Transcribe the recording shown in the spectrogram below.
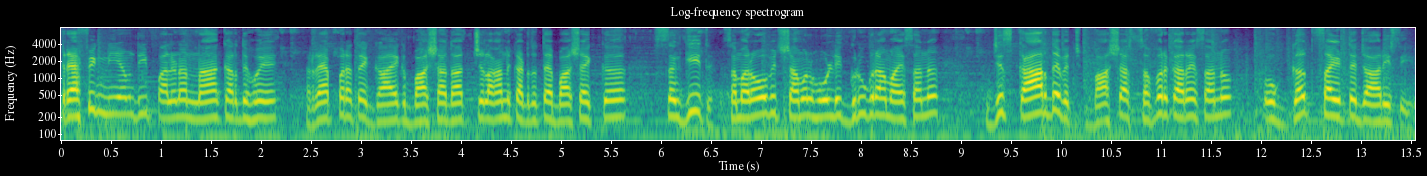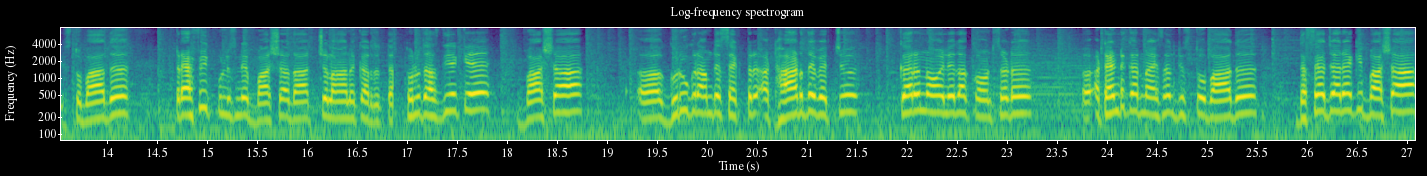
ਟ੍ਰੈਫਿਕ ਨਿਯਮ ਦੀ ਪਾਲਣਾ ਨਾ ਕਰਦੇ ਹੋਏ ਰੈਪਰ ਅਤੇ ਗਾਇਕ ਬਾਦਸ਼ਾਹ ਦਾ ਚਲਾਨ ਕੱਟ ਦਿੱਤਾ ਹੈ। ਬਾਦਸ਼ਾਹ ਇੱਕ ਸੰਗੀਤ ਸਮਾਰੋਹ ਵਿੱਚ ਸ਼ਾਮਲ ਹੋਣ ਲਈ ਗੁਰੂਗ੍ਰਾਮ ਆਏ ਸਨ ਜਿਸ ਕਾਰ ਦੇ ਵਿੱਚ ਬਾਦਸ਼ਾਹ ਸਫ਼ਰ ਕਰ ਰਹੇ ਸਨ। ਉਹ ਗਲਤ ਸਾਈਡ ਤੇ ਜਾ ਰਹੀ ਸੀ। ਇਸ ਤੋਂ ਬਾਅਦ ਟ੍ਰੈਫਿਕ ਪੁਲਿਸ ਨੇ ਬਾਦਸ਼ਾਹ ਦਾ ਚਲਾਨ ਕਰ ਦਿੱਤਾ। ਤੁਹਾਨੂੰ ਦੱਸ ਦਈਏ ਕਿ ਬਾਦਸ਼ਾਹ ਅ, ਗੁਰੂਗ੍ਰਾਮ ਦੇ ਸੈਕਟਰ 68 ਦੇ ਵਿੱਚ ਕਰਨ ਔਜਲੇ ਦਾ ਕਨਸਰਟ ਅਟੈਂਡ ਕਰਨ ਆਏ ਸਨ, ਜਿਸ ਤੋਂ ਬਾਅਦ ਦੱਸਿਆ ਜਾ ਰਿਹਾ ਕਿ ਬਾਦਸ਼ਾਹ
